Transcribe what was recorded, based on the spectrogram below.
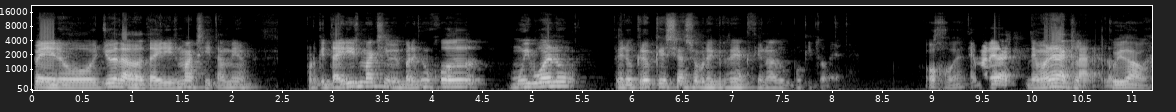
Pero yo he dado a Tyrese Maxi también. Porque Tyrese Maxi me parece un jugador muy bueno, pero creo que se ha sobrereaccionado un poquito a él. Ojo, eh. De manera, de manera clara. digo. Cuidado.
